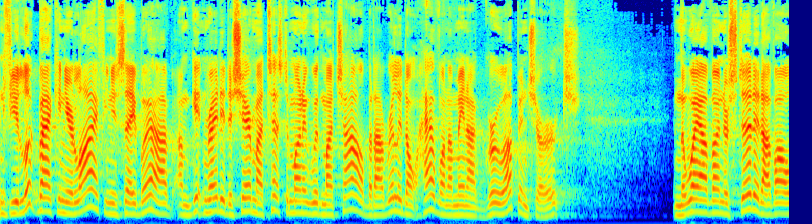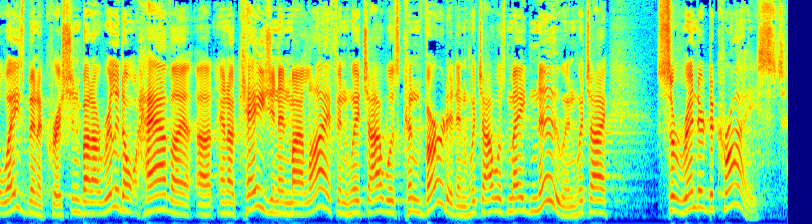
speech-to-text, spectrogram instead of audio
And if you look back in your life and you say, Well, I'm getting ready to share my testimony with my child, but I really don't have one. I mean, I grew up in church. And the way I've understood it, I've always been a Christian, but I really don't have a, a, an occasion in my life in which I was converted, in which I was made new, in which I surrendered to Christ.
